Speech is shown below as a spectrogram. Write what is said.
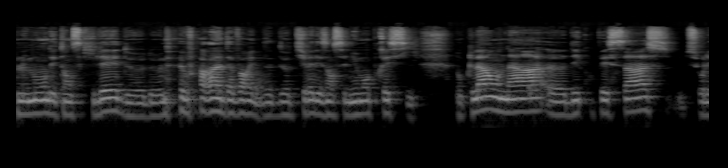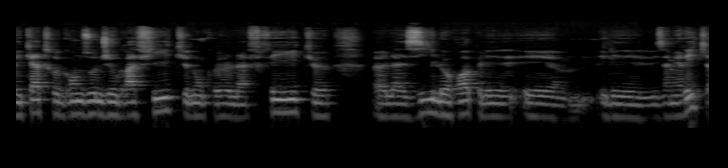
le monde étant ce qu'il est, de, de, de, tirer des enseignements précis. Donc là, on a découpé ça sur les quatre grandes zones géographiques, donc l'Afrique, l'Asie, l'Europe et, les Amériques.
